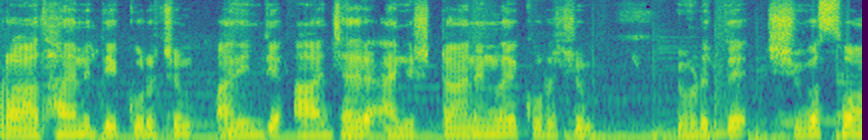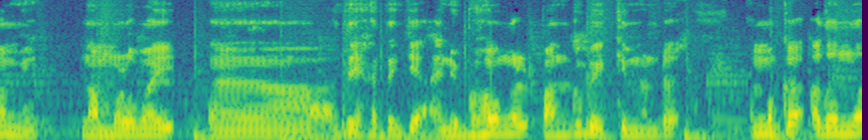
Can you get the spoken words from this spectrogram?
പ്രാധാന്യത്തെക്കുറിച്ചും അതിന്റെ ആചാര അനുഷ്ഠാനങ്ങളെക്കുറിച്ചും ഇവിടുത്തെ ശിവസ്വാമി നമ്മളുമായി അദ്ദേഹത്തിന്റെ അനുഭവങ്ങൾ പങ്കുവെക്കുന്നുണ്ട്. നമുക്ക് അതൊന്ന്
